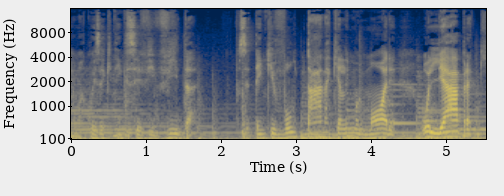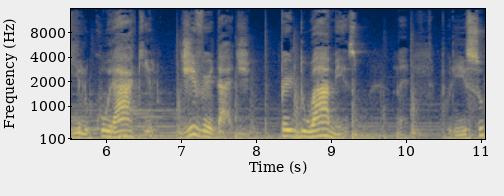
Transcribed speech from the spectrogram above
É uma coisa que tem que ser vivida. Você tem que voltar naquela memória, olhar para aquilo, curar aquilo, de verdade, perdoar mesmo, né? Por isso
